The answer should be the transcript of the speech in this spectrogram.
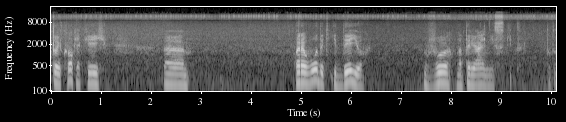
той крок, який е, переводить ідею в матеріальний світ. Тобто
